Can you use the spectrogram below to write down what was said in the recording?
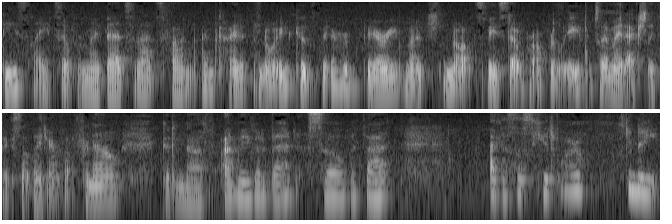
these lights over my bed, so that's fun. I'm kind of annoyed because they are very much not spaced out properly, so I might actually fix that later, but for now, good enough. I'm gonna go to bed, so with that, I guess I'll see you tomorrow. Good night.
